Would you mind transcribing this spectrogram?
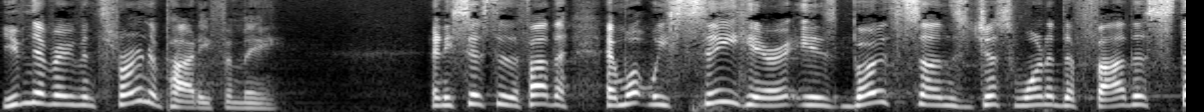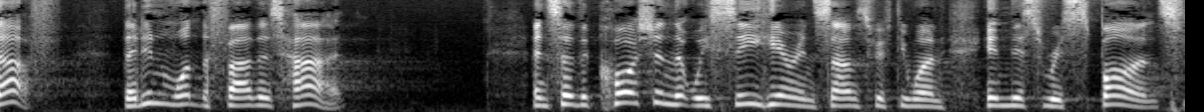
You've never even thrown a party for me. And he says to the father, and what we see here is both sons just wanted the father's stuff. They didn't want the father's heart. And so the caution that we see here in Psalms 51 in this response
